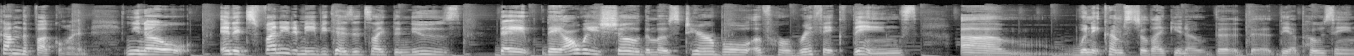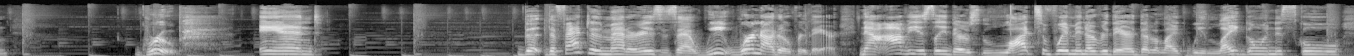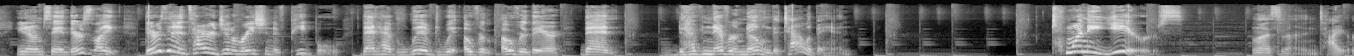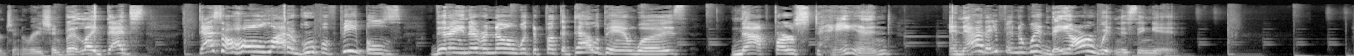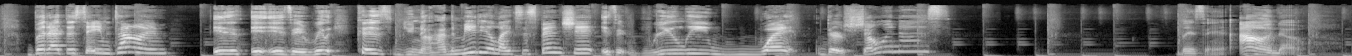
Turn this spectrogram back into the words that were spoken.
Come the fuck on. You know, and it's funny to me because it's like the news they they always show the most terrible of horrific things um when it comes to like, you know, the the the opposing group. And the the fact of the matter is is that we we're not over there. Now obviously there's lots of women over there that are like we like going to school. You know what i'm saying? There's like there's an entire generation of people that have lived with over over there that have never known the taliban. 20 years. Well that's not an entire generation but like that's that's a whole lot of group of peoples that ain't never known what the fuck a taliban was not firsthand. And now they finna witness. They are witnessing it. But at the same time, is is it really because you know how the media likes to spin shit is it really what they're showing us listen i don't know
